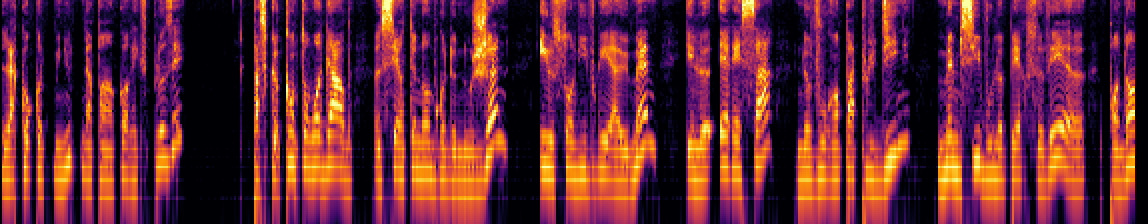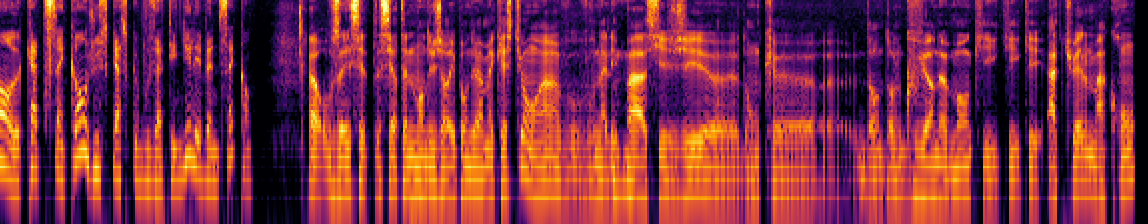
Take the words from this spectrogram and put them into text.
la cocotte minute n'a pas encore explosé. Parce que quand on regarde un certain nombre de nos jeunes, ils sont livrés à eux-mêmes et le RSA ne vous rend pas plus digne, même si vous le percevez euh, pendant 4-5 euh, ans jusqu'à ce que vous atteigniez les 25 ans. Alors, vous avez certainement déjà répondu à ma question. Hein. Vous, n'allez mhm. pas siéger euh, donc, dans, le gouvernement qui, est actuel, Macron.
